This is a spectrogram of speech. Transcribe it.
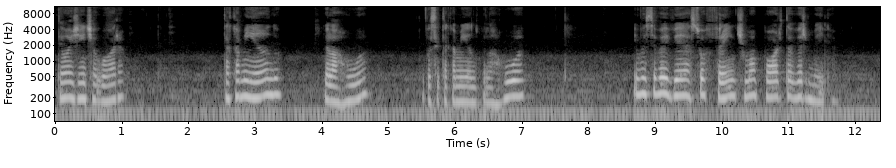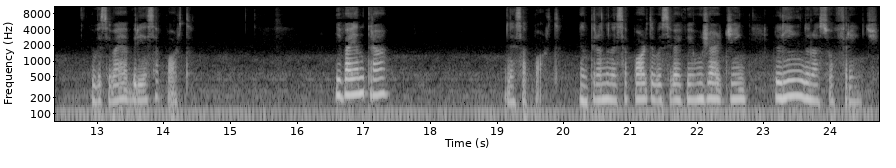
Então a gente agora está caminhando pela rua, você está caminhando pela rua e você vai ver à sua frente uma porta vermelha. E você vai abrir essa porta e vai entrar nessa porta. Entrando nessa porta, você vai ver um jardim lindo na sua frente.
